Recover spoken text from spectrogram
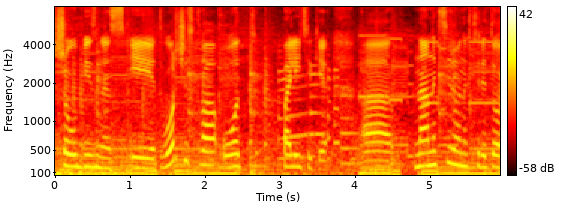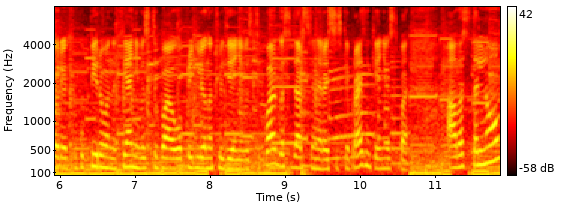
шоу-бизнес и творчество от политики. А, На аннексированных территориях, оккупированных я не выступаю, у определенных людей я не выступаю, государственные российские праздники я не выступаю. А в остальном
